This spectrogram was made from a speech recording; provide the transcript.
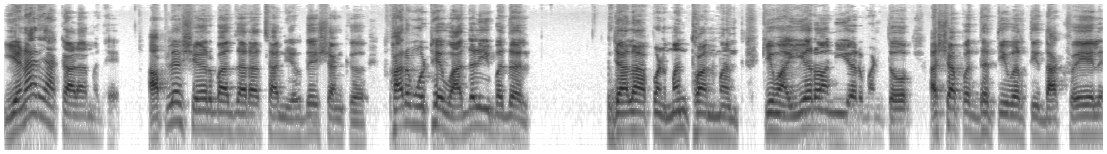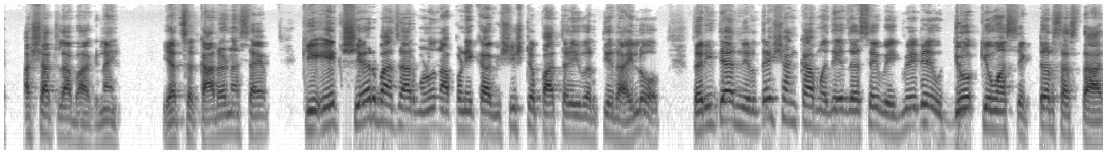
येणाऱ्या काळामध्ये आपल्या शेअर बाजाराचा निर्देशांक फार मोठे वादळी बदल ज्याला आपण मंथ ऑन मंथ किंवा इयर ऑन इयर म्हणतो अशा पद्धतीवरती दाखवेल अशातला भाग नाही. याचं कारण असं आहे की एक शेअर बाजार म्हणून आपण एका विशिष्ट पातळीवरती राहिलो तरी त्या निर्देशांकामध्ये जसे वेगवेगळे उद्योग किंवा सेक्टर्स असतात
